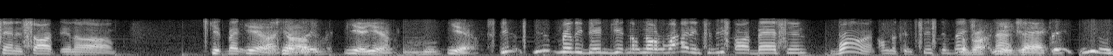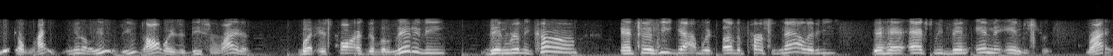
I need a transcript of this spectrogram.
Shannon Sharpe and um, Skip Bayless. Yeah, right? uh, yeah, yeah, yeah. Skip, Skip really didn't get no notoriety until he started bashing Braun on a consistent basis. LeBron, Now, exactly. You know, he could write. You know, he, he was always a decent writer, but as far as the validity, didn't really come until he got with other personalities that had actually been in the industry, right?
